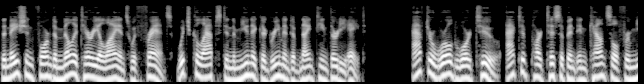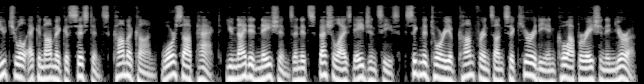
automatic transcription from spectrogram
the nation formed a military alliance with France, which collapsed in the Munich Agreement of 1938. After World War II, active participant in Council for Mutual Economic Assistance Comecon, Warsaw Pact, United Nations and its specialized agencies, signatory of Conference on Security and Cooperation in Europe.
